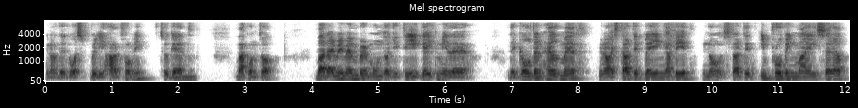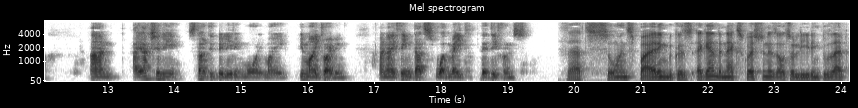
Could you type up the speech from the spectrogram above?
you know that was really hard for me to get Mm. back on top. But I remember Mundo GT gave me the the golden helmet. You know, I started playing a bit. You know, started improving my setup, and I actually started believing more in my in my driving, and I think that's what made the difference. That's so inspiring because again the next question is also leading to that.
